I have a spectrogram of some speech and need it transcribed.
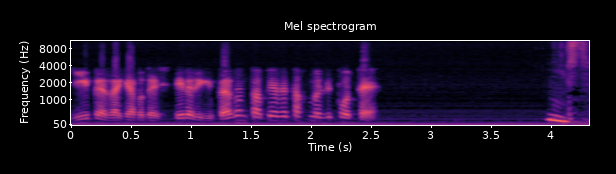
γήπεδα και από τα εισιτήρια των γηπέδων τα οποία δεν τα έχουμε δει ποτέ. Μάλιστα.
